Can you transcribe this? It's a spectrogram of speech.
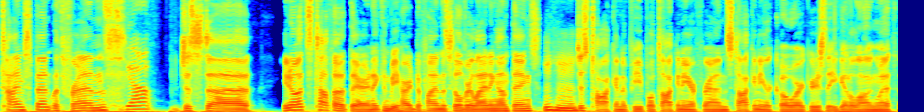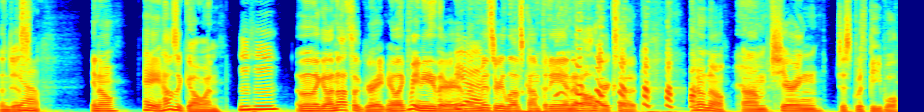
time spent with friends. Yeah. Just, uh, you know, it's tough out there and it can be hard to find the silver lining on things. Mm-hmm. Just talking to people, talking to your friends, talking to your coworkers that you get along with, and just, yeah. you know, hey, how's it going? Mm-hmm. And then they go, not so great. And you're like, me neither. And Yeah. then misery loves company and it all works out. I don't know. Um, sharing just with people.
